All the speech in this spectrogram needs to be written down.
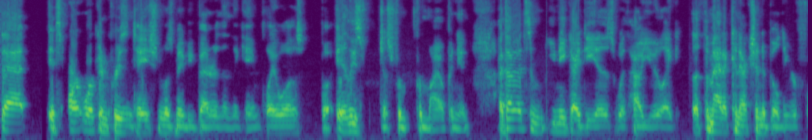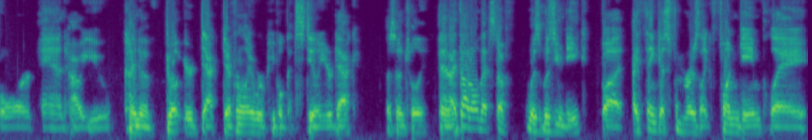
that its artwork and presentation was maybe better than the gameplay was, but at least just from from my opinion, I thought it had some unique ideas with how you like the thematic connection to building your fort and how you kind of built your deck differently, where people could steal your deck essentially. And I thought all that stuff was was unique, but I think as far as like fun gameplay,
